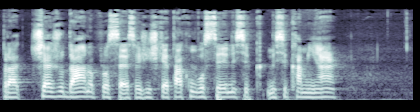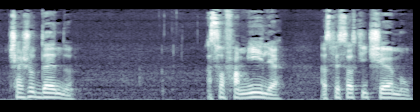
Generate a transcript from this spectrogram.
para te ajudar no processo. A gente quer estar tá com você nesse nesse caminhar, te ajudando. A sua família, as pessoas que te amam.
